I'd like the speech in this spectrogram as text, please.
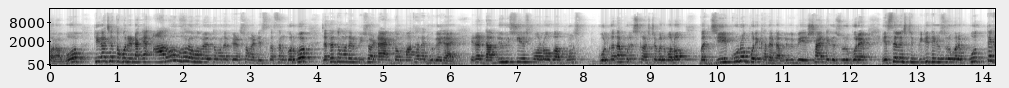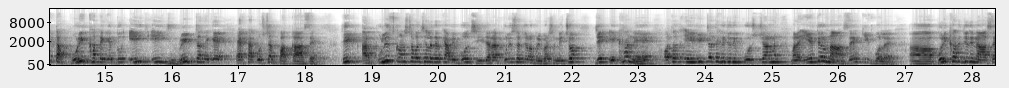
করাবো, ঠিক আছে, তখন এটাকে আরও ভালোভাবে তোমাদেরকে সঙ্গে ডিসকাশন করব, যাতে তোমাদের বিষয়টা একদম মাথাতে ঢুকে যায়। এটা ডাব্লিউবিসিএস বলো বা কলকাতা পুলিশ কনস্টেবল বলো, বা যে কোনো পরীক্ষাতে ডাব্লিউবিপি এসআই থেকে শুরু করে এসএলএসটি পিটি থেকে শুরু করে প্রত্যেকটা পরীক্ষাতে কিন্তু এই এই রিডটা থেকে একটা কোশ্চেন পাক্কা আসে। ঠিক, আর পুলিশ কনস্টেবল ছেলেদেরকে আমি বলছি, যারা পুলিশের জন্য প্রিপারেশন নিচ্ছ, যে এখানে, অর্থাৎ এই রিটটা থেকে যদি কোশ্চেন মানে এতেও না আসে, কি বলে পরীক্ষাতে যদি না আসে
